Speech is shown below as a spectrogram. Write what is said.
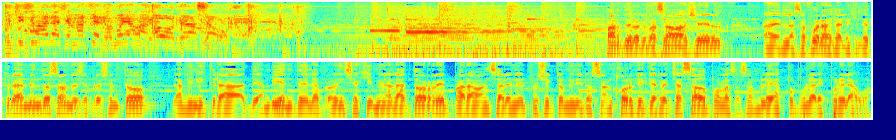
Muchísimas gracias Marcelo, muy amable. Por favor, gracias a vos. Parte de lo que pasaba ayer en las afueras de la legislatura de Mendoza, donde se presentó la ministra de Ambiente de la provincia, Jimena Latorre, para avanzar en el proyecto minero San Jorge, que es rechazado por las asambleas populares por el agua.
